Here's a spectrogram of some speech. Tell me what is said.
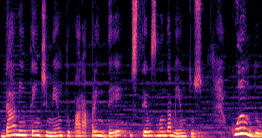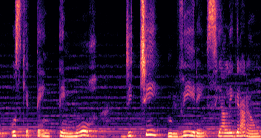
Dá-me entendimento para aprender os teus mandamentos. Quando os que têm temor de ti me virem, se alegrarão,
